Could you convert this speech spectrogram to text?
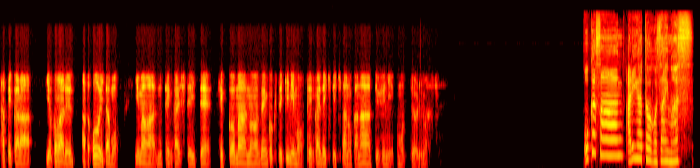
縦から横まで、あと大分も今は展開していて、結構まああの全国的にも展開できてきたのかなというふうに思っております。岡さん、ありがとうございます。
